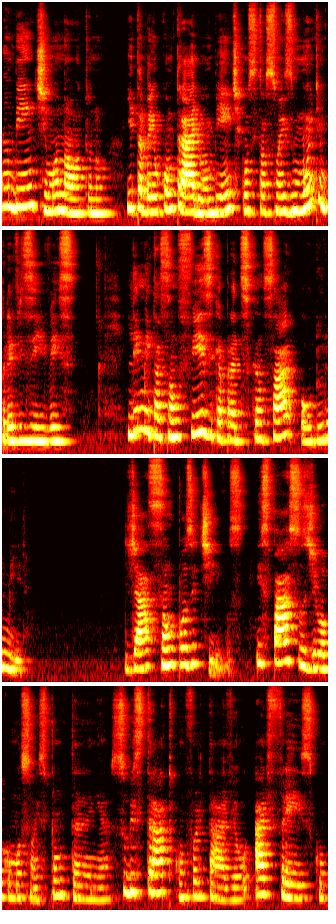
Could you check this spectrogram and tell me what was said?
ambiente monótono e também o contrário, ambiente com situações muito imprevisíveis, limitação física para descansar ou dormir. já são positivos. Espaços de locomoção espontânea, substrato confortável, ar fresco,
